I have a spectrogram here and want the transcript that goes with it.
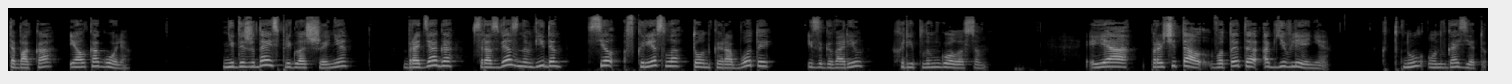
табака и алкоголя. Не дожидаясь приглашения, бродяга с развязанным видом сел в кресло тонкой работы и заговорил хриплым голосом. «Я прочитал вот это объявление», — ткнул он в газету.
